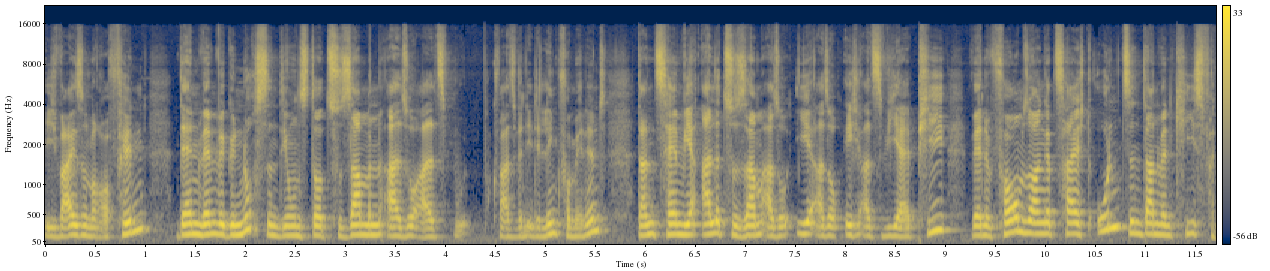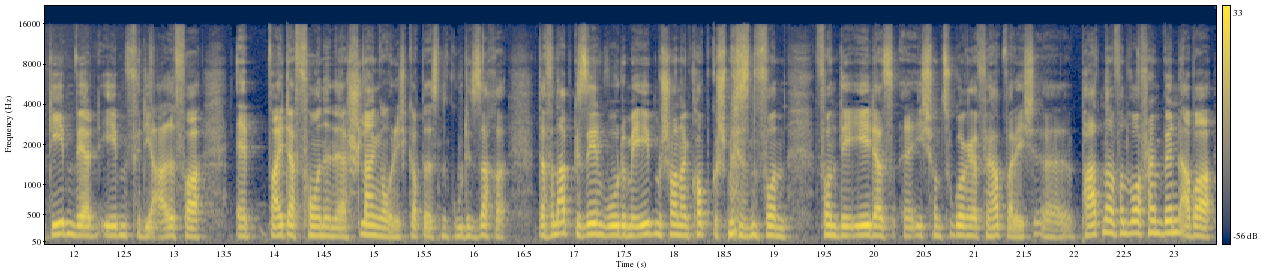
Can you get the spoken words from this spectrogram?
Ich weise nur darauf hin, denn wenn wir genug sind, die uns dort zusammen, also als quasi wenn ihr den Link von mir nimmt, dann zählen wir alle zusammen, also ihr, also auch ich als VIP, werden im Forum so angezeigt und sind dann, wenn Keys vergeben werden, eben für die Alpha äh, weiter vorne in der Schlange. Und ich glaube, das ist eine gute Sache. Davon abgesehen wurde mir eben schon an den Kopf geschmissen von, von DE, dass äh, ich schon Zugang dafür habe, weil ich äh, Partner von Warframe bin, aber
